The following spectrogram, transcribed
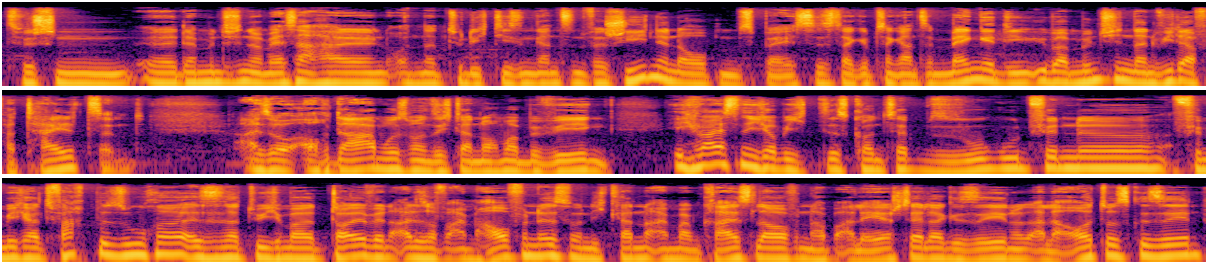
zwischen äh, der Münchner Messerhallen und natürlich diesen ganzen verschiedenen Open Spaces. Da gibt es eine ganze Menge, die über München dann wieder verteilt sind. Also auch da muss man sich dann nochmal bewegen. Ich weiß nicht, ob ich das Konzept so gut finde. Für mich als Fachbesucher ist es natürlich immer toll, wenn alles auf einem Haufen ist und ich kann einmal im Kreis laufen, habe alle Hersteller gesehen und alle Autos gesehen.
